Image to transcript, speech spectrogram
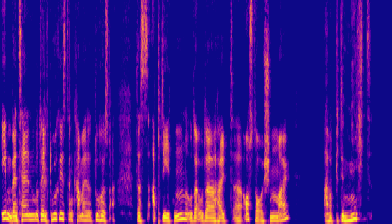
eben, wenn sein Modell durch ist, dann kann man durchaus das updaten oder, oder halt äh, austauschen mal. Aber bitte nicht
